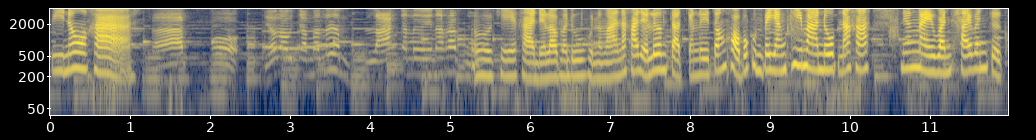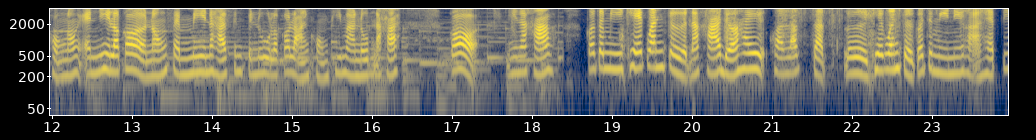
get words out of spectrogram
ปีโน่ค่ะ ครับก็ เราจะมาเริ่มล้างกันเลยนะครับผมโอเคค่ะ เดี๋ยวเรามาดูผลไม้นะคะ เดี๋ยวเริ่มจัดกันเลยต้องขอบพระคุณไปยังพี่มานพนะคะ เนื่องในวันคล้ายวันเกิดของน้องแอนนี่แล้วก็น้องแซมมี่นะคะ ซึ่งเป็นลูกแล้วก็หลานของพี่มานพนะคะ ก็นี่นะคะ ก็จะมีเค้กวันเกิดนะคะ เดี๋ยวให้ควานรักจัดเลยเค้กวันเกิดก็จะมีนี่ค่ะ Happy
